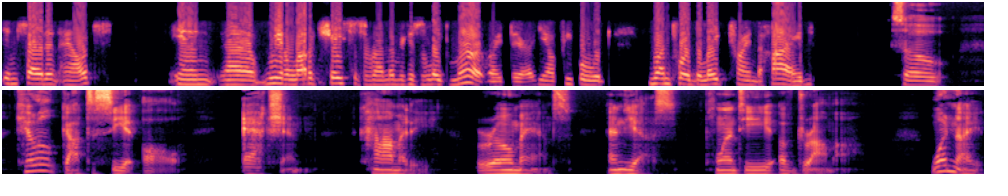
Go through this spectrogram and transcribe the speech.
inside and out, and uh, we had a lot of chases around there because of Lake Merritt right there. You know, people would run toward the lake trying to hide. So, Carol got to see it all action, comedy, romance, and yes, plenty of drama. One night,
